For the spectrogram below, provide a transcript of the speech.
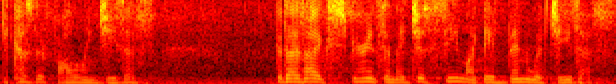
because they're following Jesus. That as I experience them, they just seem like they've been with Jesus.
